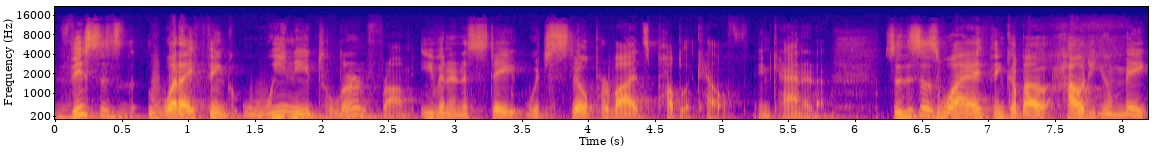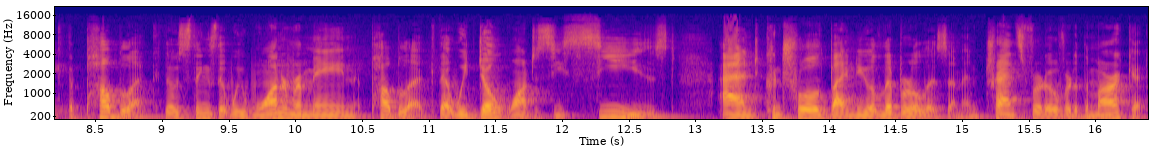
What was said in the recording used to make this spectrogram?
this is what I think we need to learn from, even in a state which still provides public health in Canada. So, this is why I think about how do you make the public, those things that we want to remain public, that we don't want to see seized and controlled by neoliberalism and transferred over to the market.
